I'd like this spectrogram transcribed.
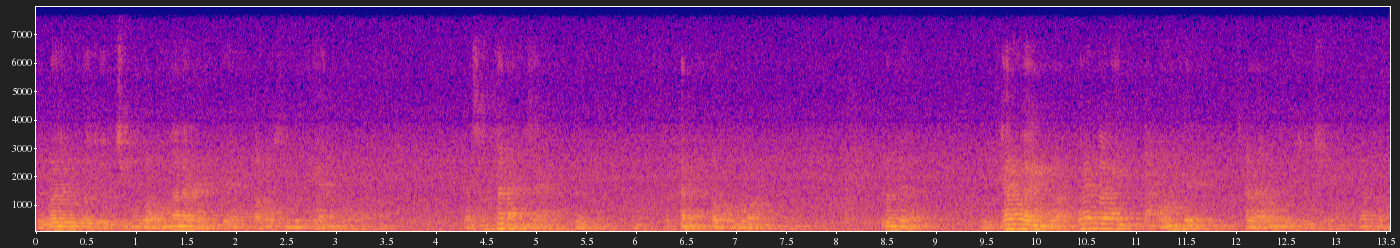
결과적으로 저 지구가 온난화되는데 막을 수 있는 대안이 뭐예요? 그러니까 석탄 아니잖아요. 석탄은 더 건강한 그러면 그 태양광인가? 태양광이 나오는데 잘 나오는 게 좋죠. 태양광이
